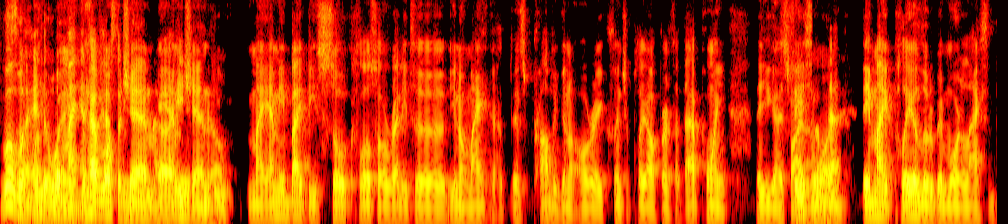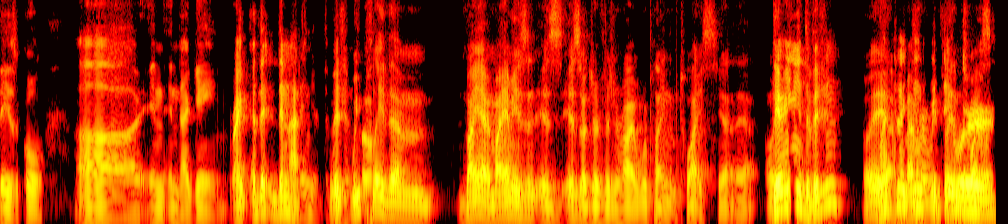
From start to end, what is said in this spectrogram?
Well, well, and other what way. might They have lost a Chan, uh, Miami's Achane, though. Miami might be so close already to, you know, my it's probably going to already clinch a playoff berth at that point that you guys face them. That they might play a little bit more lackadaisical uh in in that game, right? They, they're not in your We, division. we so- play them. Miami, Miami is is is our division rival. We're playing them twice. Yeah, yeah. Oh, They're yeah. in your division. Oh yeah. did I think Remember, we played them were- twice.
